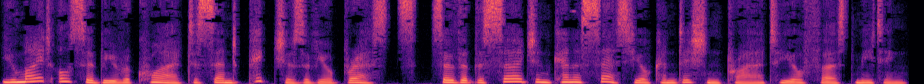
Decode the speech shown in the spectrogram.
You might also be required to send pictures of your breasts so that the surgeon can assess your condition prior to your first meeting.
